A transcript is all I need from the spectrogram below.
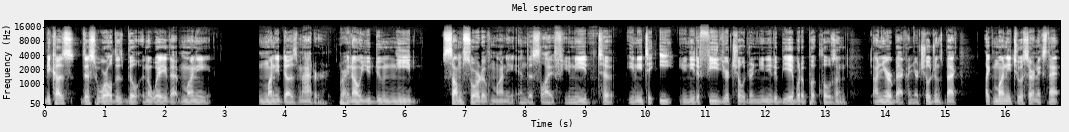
because this world is built in a way that money money does matter. You know, you do need some sort of money in this life. You need to you need to eat. You need to feed your children. You need to be able to put clothes on on your back, on your children's back. Like money to a certain extent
